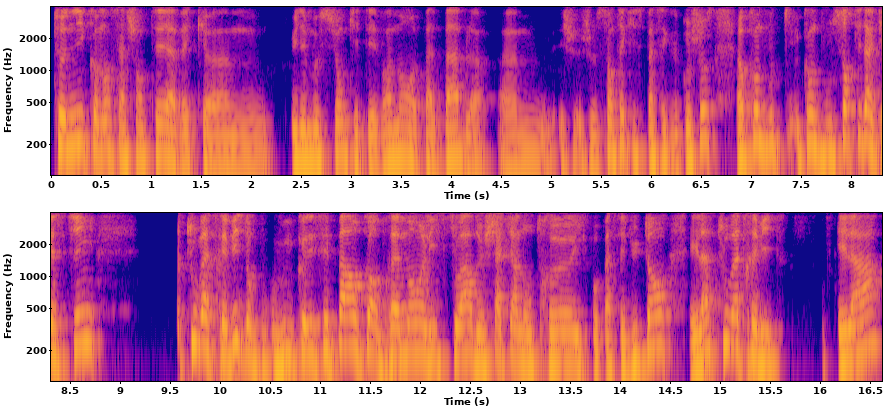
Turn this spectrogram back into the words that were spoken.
Tony commence à chanter avec une émotion qui était vraiment palpable. Euh, je, je, sentais qu'il se passait quelque chose. Alors quand vous quand vous sortez d'un casting, tout va très vite, donc vous, vous ne connaissez pas encore vraiment l'histoire de chacun d'entre eux. Il faut passer du temps, et là tout va très vite. Et là,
